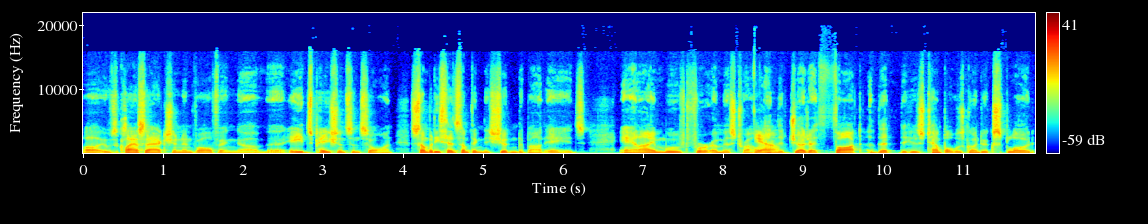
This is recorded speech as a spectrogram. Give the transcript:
uh, it was a class action involving uh, AIDS patients and so on. Somebody said something they shouldn't about AIDS, and I moved for a mistrial. Yeah. And the judge, I thought that his temple was going to explode,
